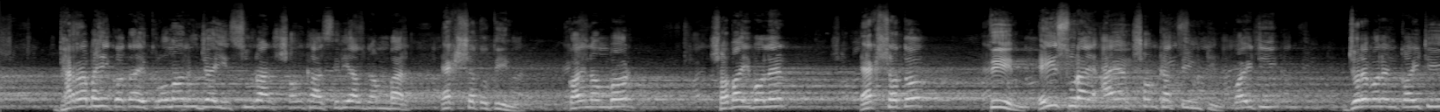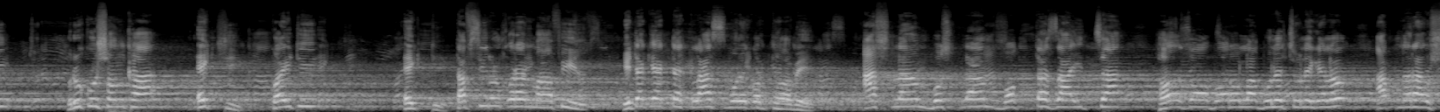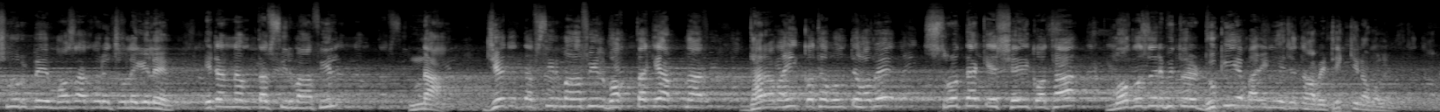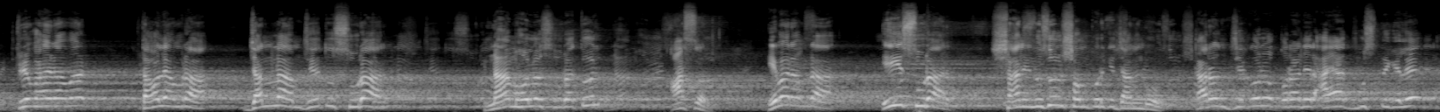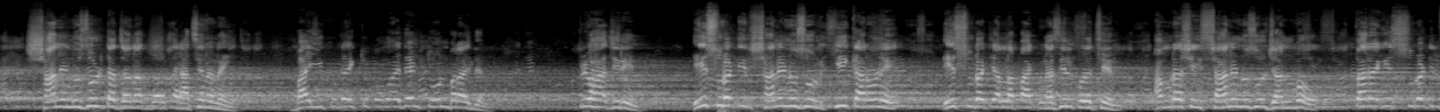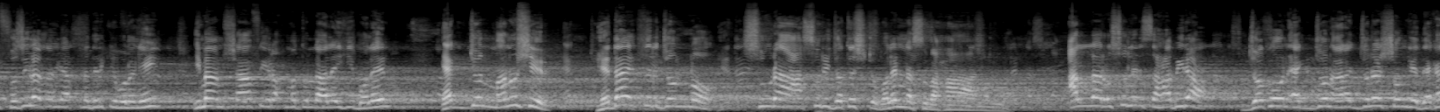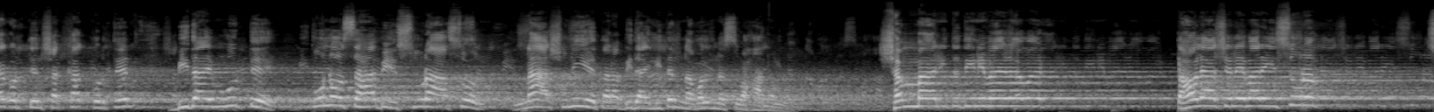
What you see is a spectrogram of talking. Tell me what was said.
ধারাবাহিকতায় ক্রমানুযায়ী সুরার সংখ্যা সিরিয়াল নাম্বার একশত তিন। কয় নম্বর? সবাই বলেন, একশত তিন। এই সুরায় আয়াত সংখ্যা তিনটি। কয়টি? জোরে বলেন, কয়টি? রুকু সংখ্যা একটি। কয়টি? একটি। তাফসিরুল কোরআন মাহফিল এটাকে একটা ক্লাস মনে করতে হবে। আসলাম, বসলাম, বক্তা যা ইচ্ছা হজ বরলা বলে চলে গেল। আপনারা সুরবে মজা করে চলে গেলেন। এটার নাম তাফসির মাহফিল না। যেহেতু তাফসির মাহফিল বক্তাকে আপনার ধারাবাহিক কথা বলতে হবে, শ্রোতাকে সেই কথা মগজের ভিতরে ঢুকিয়ে বাড়ি নিয়ে যেতে হবে, ঠিক কিনা বলেন? প্রিয় ভাইরা আমার, তাহলে আমরা জানলাম যেহেতু সুরার নাম হলো সুরাতুল আসর। এবার আমরা এই সুরার শানে নুজুল সম্পর্কে জানব। কারণ যে কোনো কোরআনের আয়াত বুঝতে গেলে শানে নুজুলটা জানার দরকার আছে না নাই? বা ইকুটা একটু কমায় দেন, টোন বাড়াই দেন। প্রিয় হাজিরিন, এই সুরাটির শানে নজুল কি কারণে এই সুরাটি আল্লাহ পাক নাজিল করেছেন? আমরা সেই শানে নজুল জানব। তার আগে সুরাটির ফজিলত আমি আপনাদেরকে বলে নেই। ইমাম শাফি রহমতুল্লাহ আলহি বলেন, একজন মানুষের হেদায়েতের জন্য সুরা আসুরি যথেষ্ট, বলেন না সুবাহান আল্লাহ রসুলের সাহাবিরা যখন একজন আরেকজনের সঙ্গে দেখা করতেন, সাক্ষাৎ করতেন, বিদায় মুহূর্তে কোন সাহাবি সুরা আসর না শুনিয়ে তারা বিদায় নিতেন না, বলেন না সুহান সম্মানিত দিনী ভাইরা তাহলে আসেন এবারে সুরত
